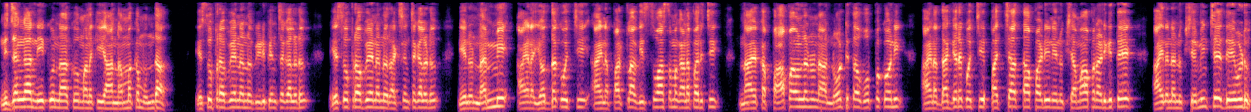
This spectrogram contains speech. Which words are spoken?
నిజంగా నీకు నాకు మనకి ఆ నమ్మకం ఉందా? యేసుప్రభే నన్ను విడిపించగలడు. యేసుప్రభే నన్ను రక్షించగలడు. నేను నమ్మి ఆయన యుద్ధకు వచ్చి ఆయన పట్ల విశ్వాసం కనపరిచి నా యొక్క పాపములను నా నోటితో ఒప్పుకొని ఆయన దగ్గరకు వచ్చి పశ్చాత్తాపడి నేను క్షమాపణ అడిగితే ఆయన నన్ను క్షమించే దేవుడు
